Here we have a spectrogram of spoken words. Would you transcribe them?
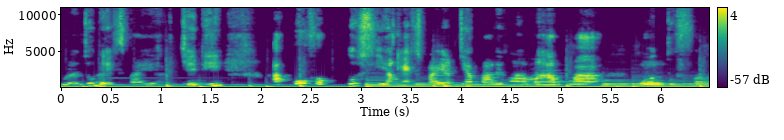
bulan tuh udah expired. Jadi aku fokus yang expirednya paling lama apa? Oh, TOEFL.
